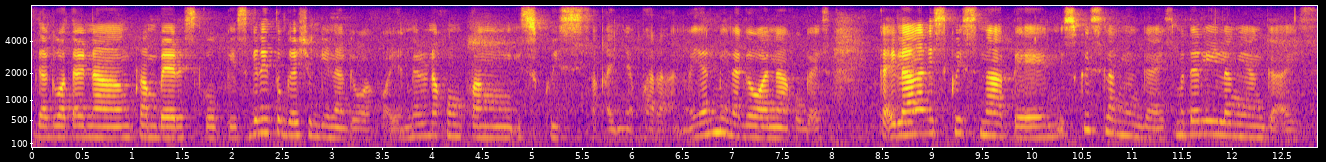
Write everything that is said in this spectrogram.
Gagawa tayo ng cranberries cookies. Ganito guys yung ginagawa ko. Ayan, meron akong pang squeeze sa kanya para ano. Ayan, may nagawa na ako guys. Kailangan squeeze natin. Squeeze lang yan guys. Madali lang yan guys.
